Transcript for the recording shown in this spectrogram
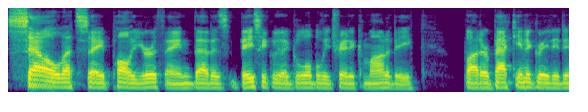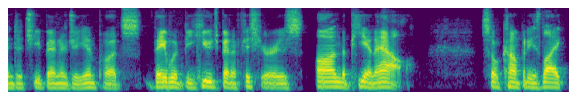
sell, let's say, polyurethane, that is basically a globally traded commodity, but are back integrated into cheap energy inputs, they would be huge beneficiaries on the P&L. So companies like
